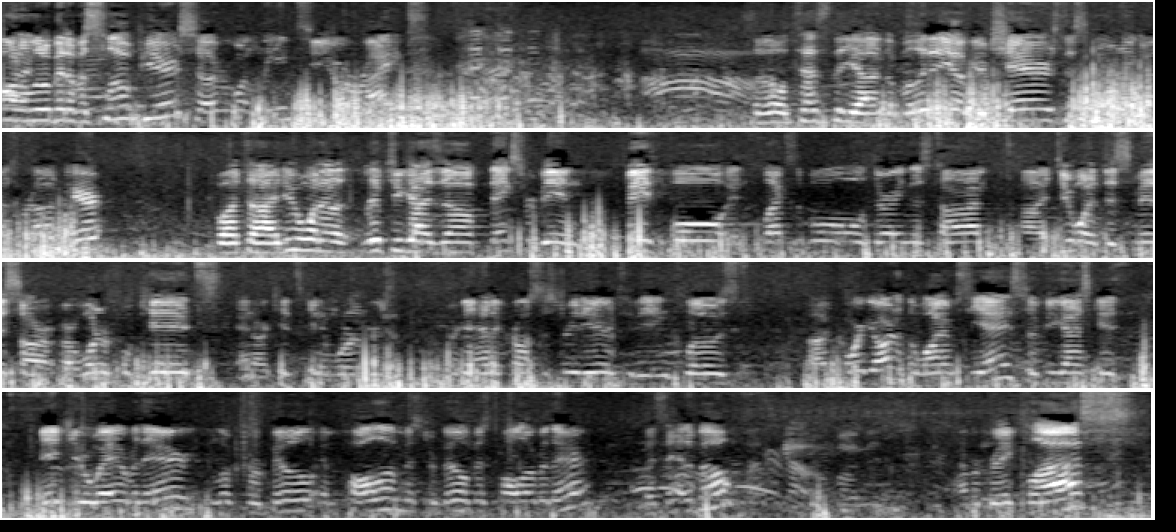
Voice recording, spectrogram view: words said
on a little bit of a slope here, so everyone lean to your right. So it'll test the, uh, the validity of your chairs this morning as we're out here. But uh, I do want to lift you guys up. Thanks for being faithful and flexible during this time. Uh, I do want to dismiss our, our wonderful kids and our kids getting workers. We're going to head across the street here to the enclosed uh, courtyard at the YMCA. So if you guys could make your way over there, you can look for Bill and Paula, Mr. Bill, Miss Paula over there, Miss Annabelle. A great class.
